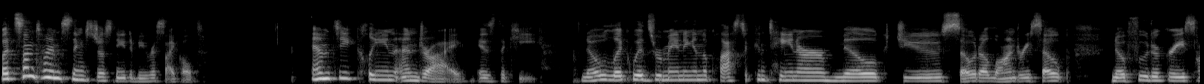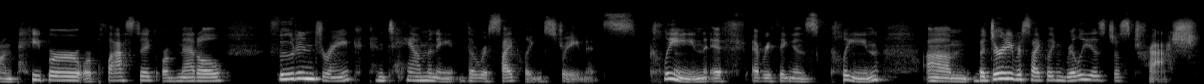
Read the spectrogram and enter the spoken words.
But sometimes things just need to be recycled. Empty, clean, and dry is the key no liquids remaining in the plastic container, milk, juice, soda, laundry soap, no food or grease on paper or plastic or metal. Food and drink contaminate the recycling stream. It's clean if everything is clean, um, but dirty recycling really is just trash.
